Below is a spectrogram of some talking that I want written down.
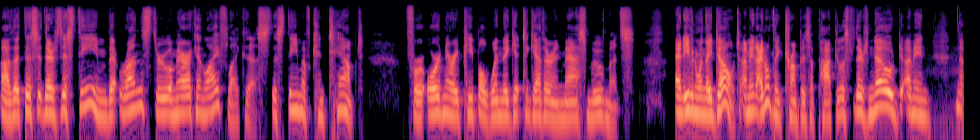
Uh, that this there's this theme that runs through American life like this, this theme of contempt for ordinary people when they get together in mass movements and even when they don't. I mean i don't think trump is a populist. There's no i mean no.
